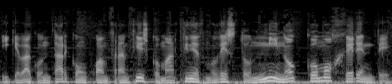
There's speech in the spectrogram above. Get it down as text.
y que va a contar con Juan Francisco Martínez Modesto Nino como gerente.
